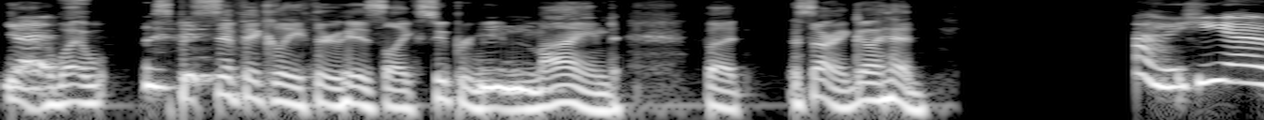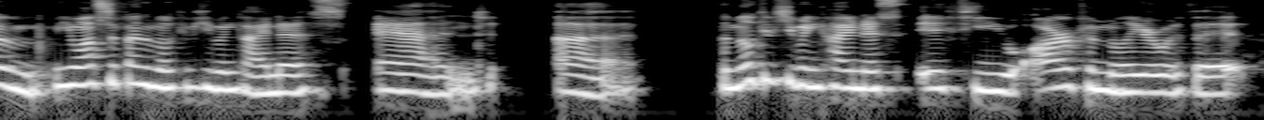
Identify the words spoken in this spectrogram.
yeah, what, specifically through his like super mutant Mhm. mind. But sorry, go ahead. Yeah, he um he wants to find the milk of human kindness, and uh, the milk of human kindness, if you are familiar with it,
